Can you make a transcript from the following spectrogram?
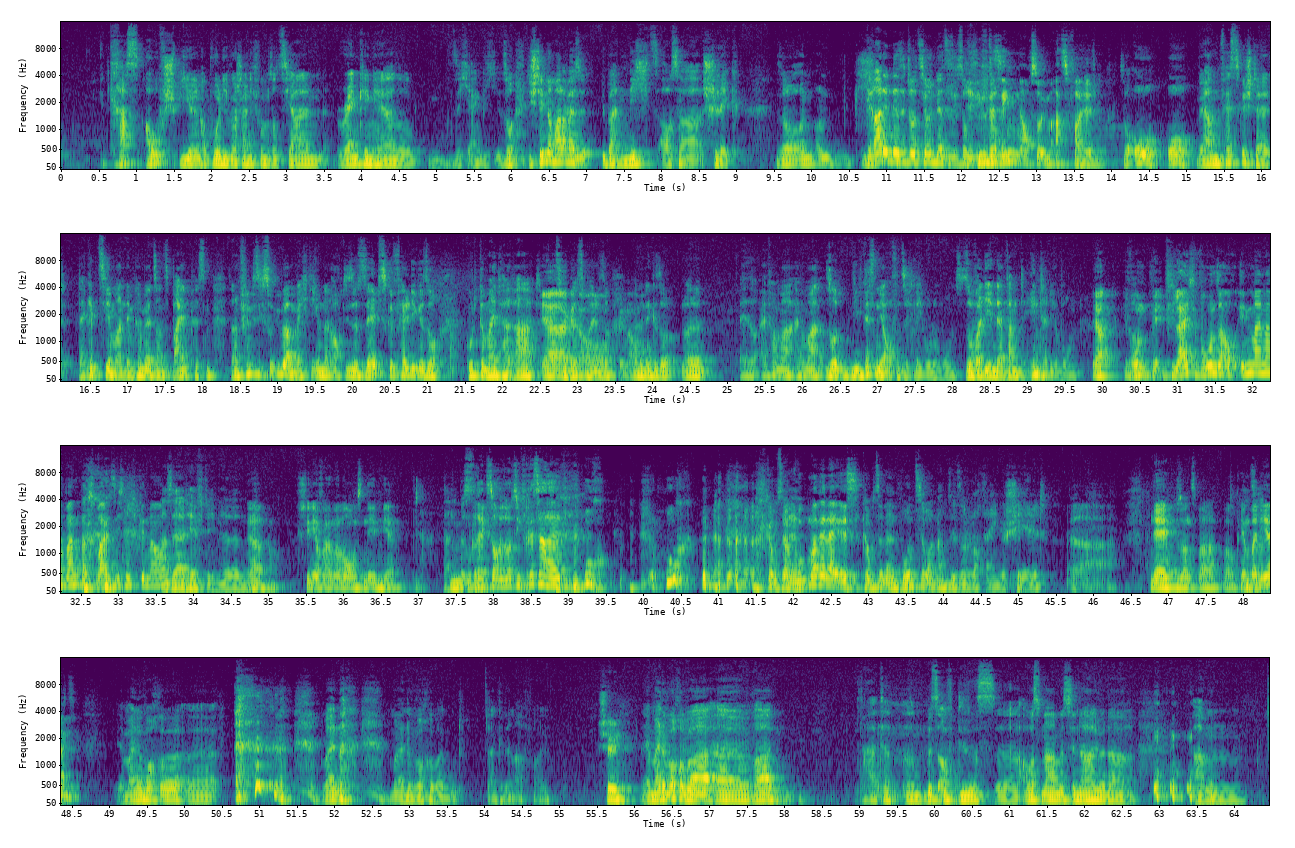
krass aufspielen, obwohl die wahrscheinlich vom sozialen Ranking her so sich eigentlich so, die stehen normalerweise über nichts außer Schlick. So, und, und gerade in der Situation, in der sie sich so die, fühlen. Die versinken so, auch so im Asphalt. So, oh, oh, wir haben festgestellt, da gibt's jemanden, dem können wir jetzt ans Bein pissen. Dann fühlen sie sich so übermächtig und dann auch dieses selbstgefällige, so, gut gemeint, Rat. Ja, genau, so, genau. Und ich denke so, Leute, also einfach mal, einfach mal, so, die wissen ja offensichtlich, wo du wohnst. So, weil die in der Wand hinter dir wohnen. Ja, die wohnen, vielleicht wohnen sie auch in meiner Wand, das weiß ich nicht genau. Das ist halt heftig, ne? Dann, ja, stehen die auf einmal morgens neben mir. Ja. Dann müssen du direkt so, sollst die Fresse halten. Huch. Huch. kommst ja, dein, guck mal, wer da ist. Kommst du in dein Wohnzimmer und haben sie so ein Loch reingeschält. Ja. Nee, sonst war, war okay. Und, und bei dir? Ja, meine Woche, äh, meine, meine Woche war gut. Danke der Nachfrage. Schön. Ja, meine Woche war, äh, war, war, also bis auf dieses äh, Ausnahmeszenario da am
